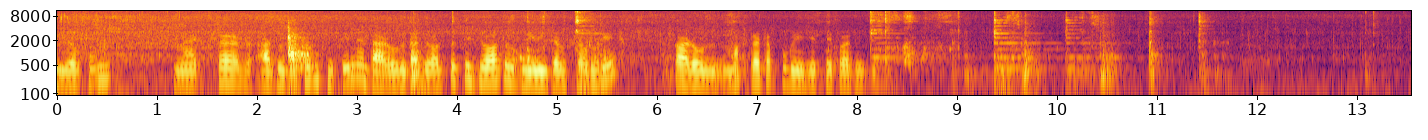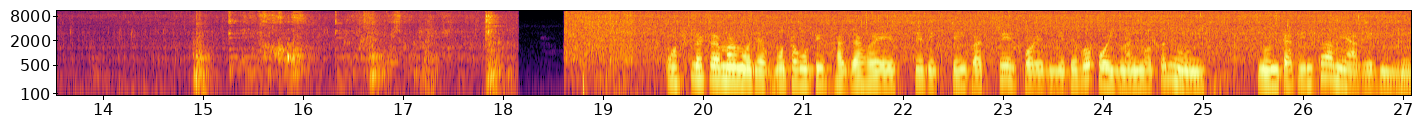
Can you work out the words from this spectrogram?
এইরকম একটা আলুর দম খেতে না দারুণ লাগে। অল্প একটু জলও দিয়ে দিলাম সঙ্গে। কারণ মশলাটা পুড়ে যেতে পারে। মশলাটা আমার মজা, মোটামুটি ভাজা হয়ে এসছে, দেখতেই পাচ্ছে। এরপরে দিয়ে দেবো পরিমাণ মতো নুন। নুনটা কিন্তু আমি আগে দিইনি।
